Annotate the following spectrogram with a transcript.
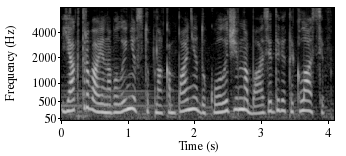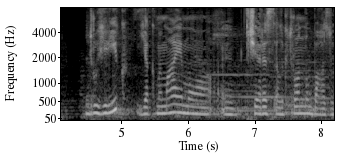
Як триває на Волині вступна кампанія до коледжів на базі 9 класів? Другий рік, як ми маємо е, через електронну базу.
